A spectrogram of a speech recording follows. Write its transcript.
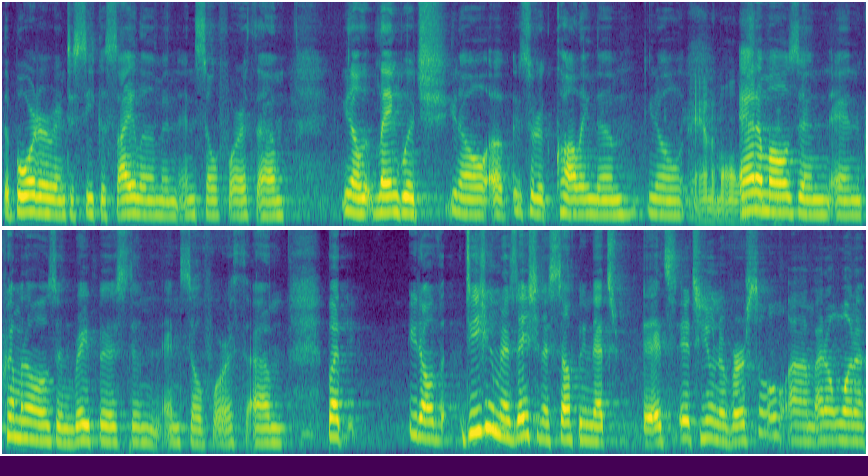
the border and to seek asylum and, and so forth. Um, you know, language, you know, of sort of calling them, you know, animals, animals and, and criminals and rapists and, and so forth. Um, but, you know, dehumanization is something that's it's it's universal. Um, I don't want to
